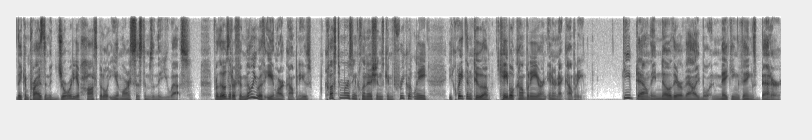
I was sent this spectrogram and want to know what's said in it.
they comprise the majority of hospital EMR systems in the US. For those that are familiar with EMR companies, customers and clinicians can frequently equate them to a cable company or an internet company. Deep down, they know they're valuable in making things better,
